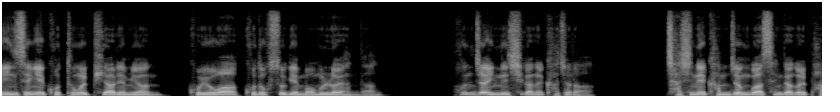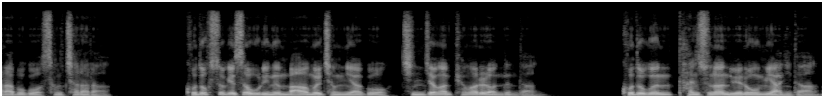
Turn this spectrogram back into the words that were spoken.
인생의 고통을 피하려면 고요와 고독 속에 머물러야 한다. 혼자 있는 시간을 가져라. 자신의 감정과 생각을 바라보고 성찰하라. 고독 속에서 우리는 마음을 정리하고 진정한 평화를 얻는다. 고독은 단순한 외로움이 아니다.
